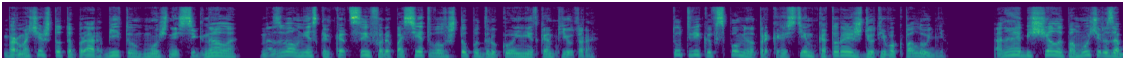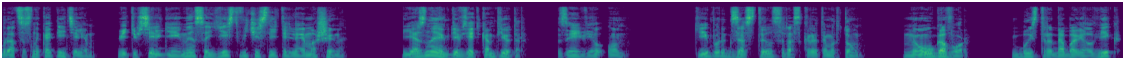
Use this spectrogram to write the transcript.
бормоча что-то про орбиту, мощность сигнала, назвал несколько цифр и посетовал, что под рукой нет компьютера. Тут Вика вспомнил про Кристин, которая ждет его к полудню. Она обещала помочь разобраться с накопителем, ведь у Сельги и Несса есть вычислительная машина. «Я знаю, где взять компьютер», — заявил он. Киборг застыл с раскрытым ртом. «Но уговор», — быстро добавил Вик,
